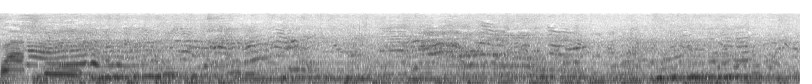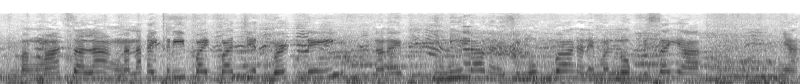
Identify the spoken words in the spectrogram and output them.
Wapo. Pangmasa lang. Nanakay 3-5 budget birthday. Nanay hinila, nanay sinugba, nanay manok, bisaya. Nya,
